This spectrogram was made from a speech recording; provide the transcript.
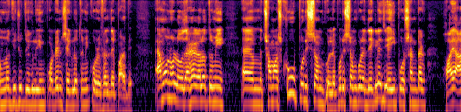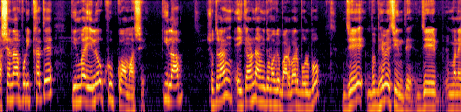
অন্য কিছু যেগুলো ইম্পর্টেন্ট সেগুলো তুমি করে ফেলতে পারবে। এমন হলো দেখা গেল তুমি আম, ছ মাস খুব পরিশ্রম করলে। পরিশ্রম করে দেখলে যে এই পোর্শনটা হয় আসে না পরীক্ষাতে কিংবা এলেও খুব কম আসে। কি লাভ? সুতরাং এই কারণে আমি তোমাকে বারবার বলব যে ভেবে চিনতে যে মানে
